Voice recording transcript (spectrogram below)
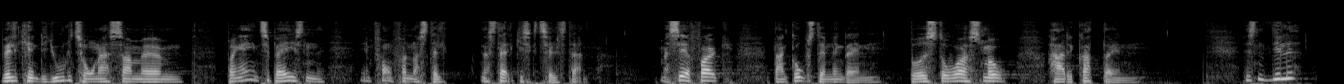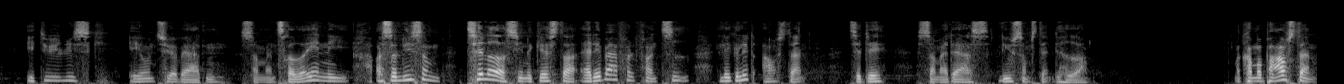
velkendte juletoner, som øh, bringer en tilbage i sådan en form for nostal- nostalgisk tilstand. Man ser folk, der er en god stemning derinde. Både store og små har det godt derinde. Det er sådan en lille, idyllisk eventyrverden, som man træder ind i, og så ligesom tillader sine gæster, at det i hvert fald for en tid ligger lidt afstand til det, som er deres livsomstændigheder. Man kommer på afstand,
